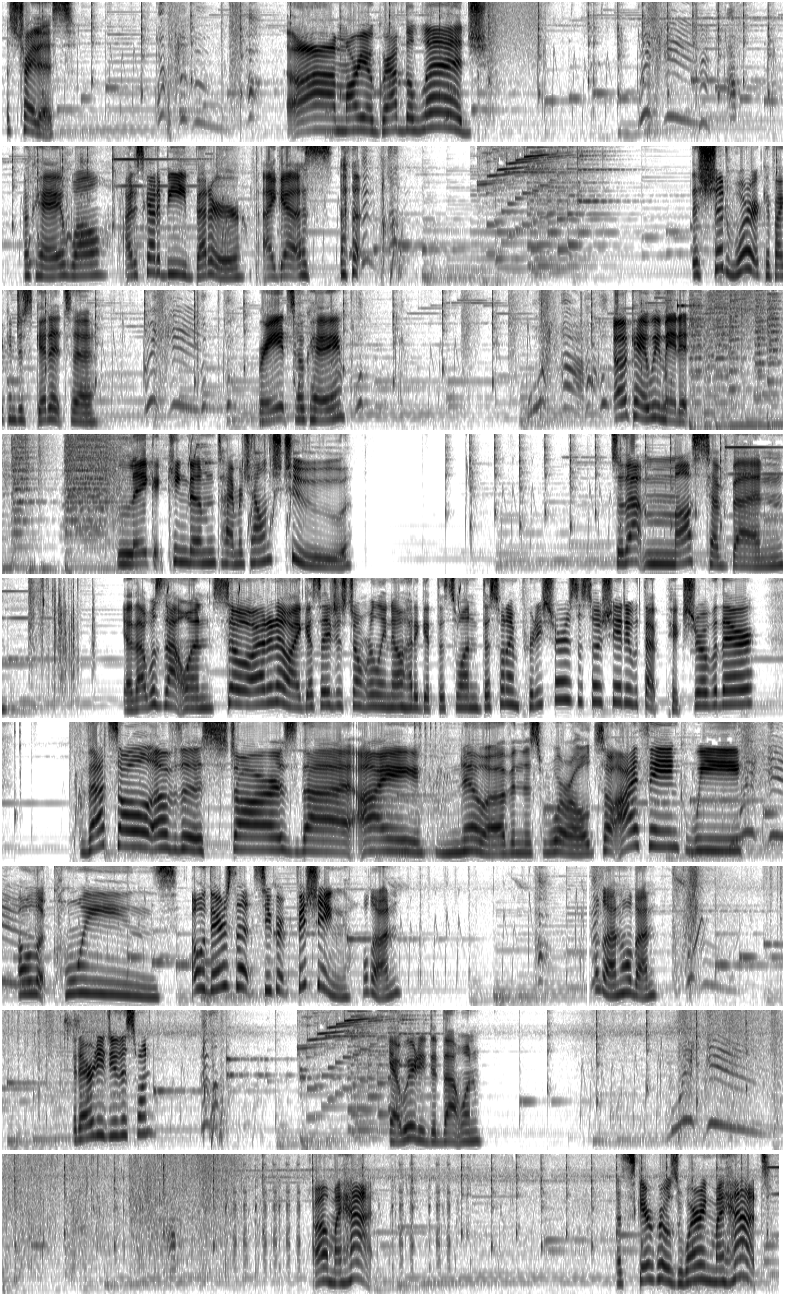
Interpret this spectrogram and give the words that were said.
Let's try this. Ah, Mario, grab the ledge. Okay, well, I just gotta be better, I guess. this should work if I can just get it to... Great, okay. Okay, we made it. Lake Kingdom Timer Challenge 2. So that must have been... Yeah, that was that one. So, I don't know. I guess I just don't really know how to get this one. This one I'm pretty sure is associated with that picture over there. That's all of the stars that I know of in this world. So I think we... Oh, look, coins. Oh, there's that secret fishing. Hold on. Hold on, hold on. Did I already do this one? Yeah, we already did that one. Oh, my hat. That scarecrow's wearing my hat.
